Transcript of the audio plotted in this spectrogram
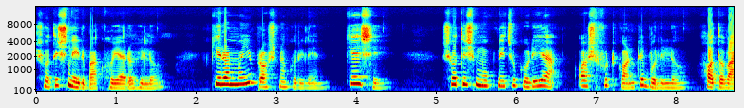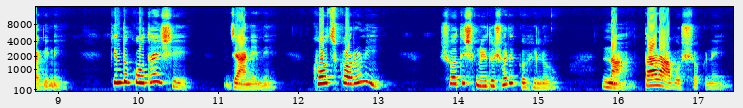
সতীশ নির্বাক হইয়া রহিল। কিরণময়ী প্রশ্ন করিলেন, কে সে? সতীশ মুখ নিচু করিয়া অস্ফুট কণ্ঠে বলিল হতবাগিনী কিন্তু কোথায় সে? জানিনে। খোঁজ করনি? সতীশ মৃদুস্বরে কহিল, না, তার আবশ্যক নেই।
